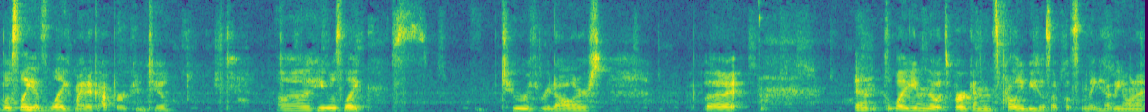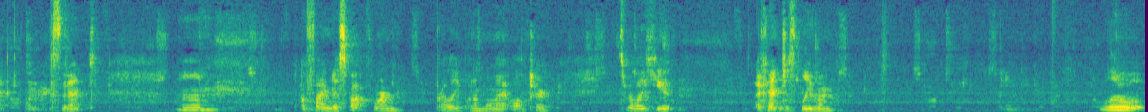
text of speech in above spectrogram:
looks like his leg might have got broken too. Uh, he was like two or three dollars. But, and the leg, even though it's broken, it's probably because I put something heavy on it on accident. Um, I'll find a spot for him. Probably put him on my altar. It's really cute. I couldn't just leave him. Little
